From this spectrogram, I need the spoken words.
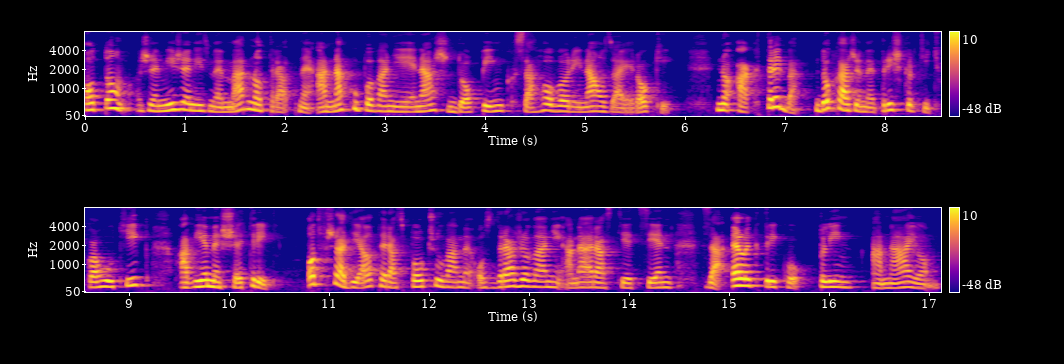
O tom, že my ženy sme marnotratné a nakupovanie je náš doping, sa hovorí naozaj roky. No ak treba, dokážeme priškrtiť kohutík a vieme šetriť. Odvšadiaľ teraz počúvame o zdražovaní a nárastie cien za elektriku, plyn a nájom.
